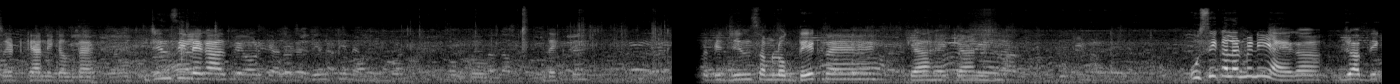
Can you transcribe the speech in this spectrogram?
सेट क्या निकलता है। जींस ही लेगा आदमी और क्या लेगा? जींस ही ना लेगा। तो देखते हैं। सभी जीन्स हम लोग देख रहे हैं। क्या है क्या नहीं। उसी कलर में नहीं आएगा जो आप दिख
